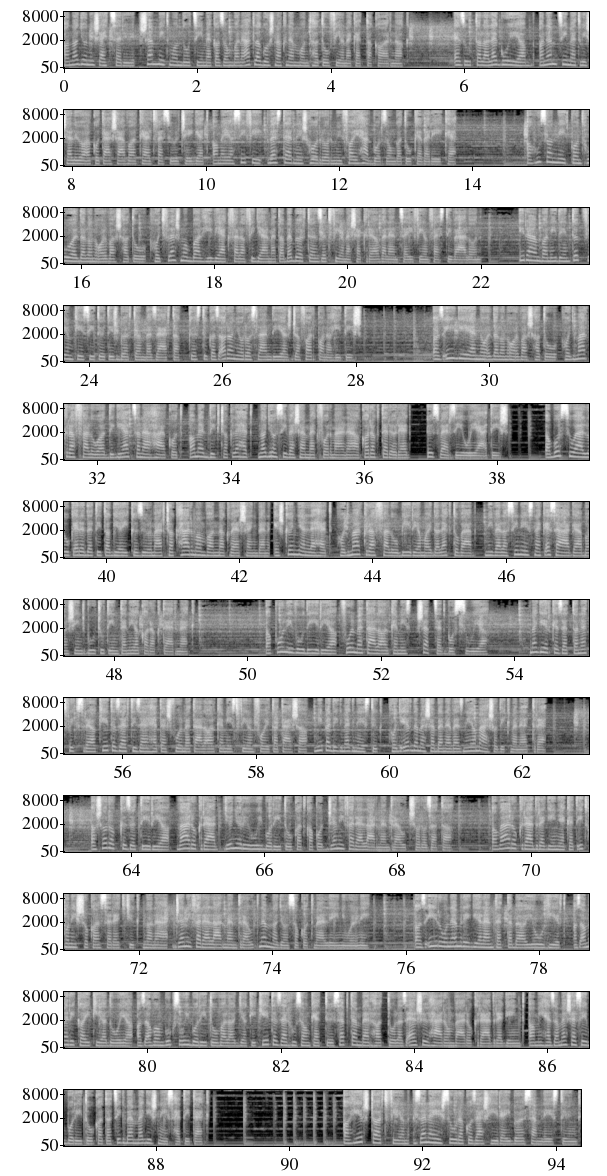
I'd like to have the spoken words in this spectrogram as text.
A nagyon is egyszerű, semmit mondó címek azonban átlagosnak nem mondható filmeket takarnak. Ezúttal a legújabb, a nem címet viselő alkotásával kelt feszültséget, amely a sci-fi, western és horror műfaj hátborzongató keveréke. A 24.hu oldalon olvasható, hogy flashmobbal hívják fel a figyelmet a bebörtönzött filmesekre a Velencei Filmfesztiválon. Iránban idén több filmkészítőt is börtönbe zártak, köztük az Arany Oroszlán díjas Jafar Panahit is. Az IGN oldalon olvasható, hogy Mark Ruffalo addig játszaná Hulkot, ameddig csak lehet, nagyon szívesen megformálná a karakter öreg, őszverzióját is. A bosszúállók eredeti tagjai közül már csak hárman vannak versenyben, és könnyen lehet, hogy Mark Ruffalo bírja majd a legtovább, mivel a színésznek esze ágában sincs búcsút inteni a karakternek. A Pollywood írja, Full Metal Alchemist, Sepcet bosszúja. Megérkezett a Netflixre a 2017-es Fullmetal Alchemist film folytatása, mi pedig megnéztük, hogy érdemese benevezni a második menetre. A sorok között írja, várok rád, gyönyörű új borítókat kapott Jennifer L. Armentrout sorozata. A Várok rád regényeket itthon is sokan szeretjük, na Jennifer L. Armentrout nem nagyon szokott mellé nyúlni. Az író nemrég jelentette be a jó hírt, az amerikai kiadója, az Avon Books új borítóval adja ki 2022. szeptember 6-tól az első három Várok rád regényt, amihez a meseszép borítókat a cikkben meg is nézhetitek. A Hírstart film, zene és szórakozás híreiből szemléztünk.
